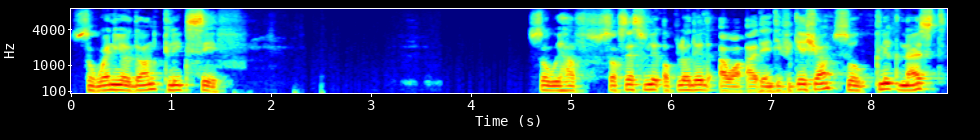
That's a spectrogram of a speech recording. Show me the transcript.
So when you're done, click save. So we have successfully uploaded our identification. So click next.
